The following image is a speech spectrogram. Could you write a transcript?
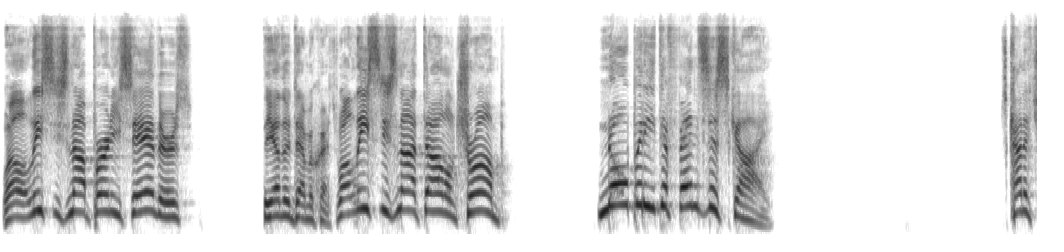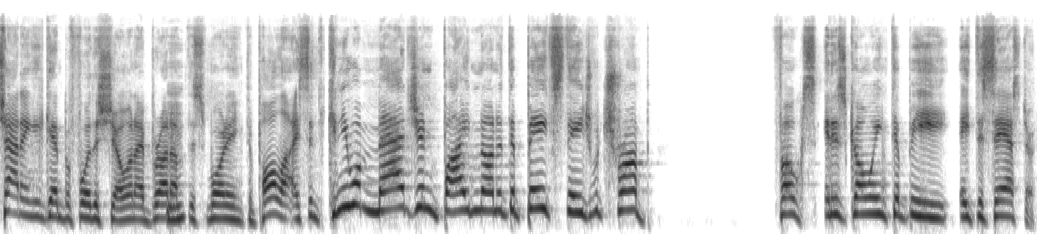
Well, at least he's not Bernie Sanders, the other Democrats. Well, at least he's not Donald Trump. Nobody defends this guy kind of chatting again before the show, and I brought mm-hmm. up this morning to Paula. I said, Can you imagine Biden on a debate stage with Trump? Folks, it is going to be a disaster.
